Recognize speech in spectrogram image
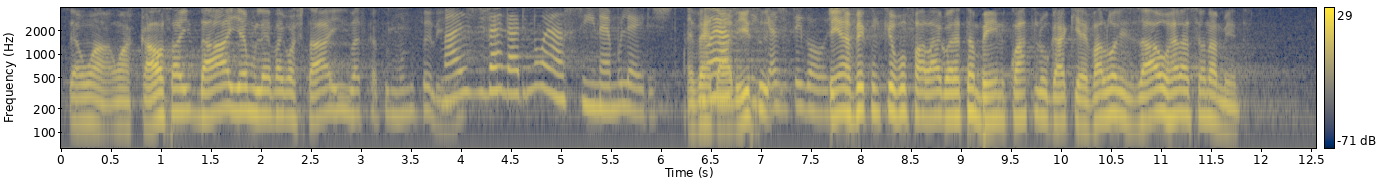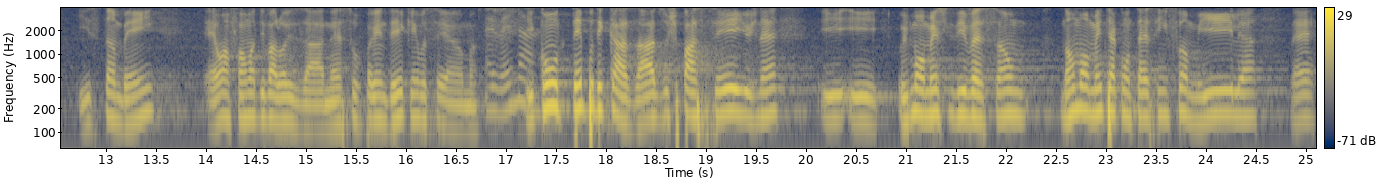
se é uma, uma calça, aí dá e a mulher vai gostar e vai ficar todo mundo feliz. Mas de verdade não é assim, né, mulheres? É é verdade. assim Isso que a gente gosta. tem a ver com o que eu vou falar agora também, no quarto lugar, que é valorizar o relacionamento. Isso também é uma forma de valorizar, né? Surpreender quem você ama. É verdade. E com o tempo de casados, os passeios, né? E, e os momentos de diversão normalmente acontecem em família, né?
